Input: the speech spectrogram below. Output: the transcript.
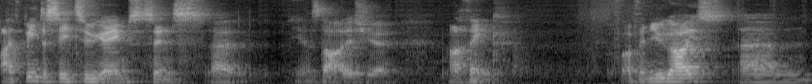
I've been to see two games since uh, you know the start of this year, and I think of the new guys, um,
